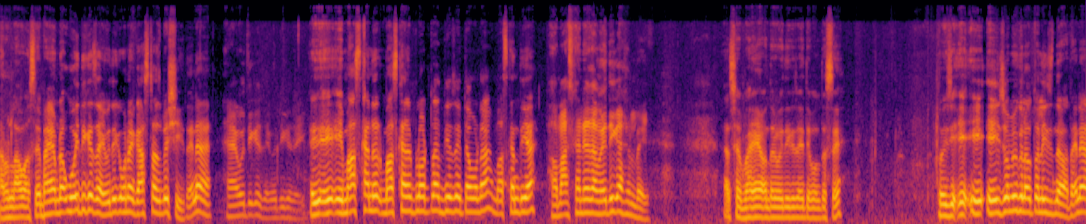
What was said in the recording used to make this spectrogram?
আরও লাউ আছে। ভাই আমরা ওইদিকে যাই ওইদিকে মনে হয় গাছ টাছ বেশি তাই না? হ্যাঁ ওইদিকে যাই ওইদিকে যাই। এই এই- মাঝখানের মাঝখানের প্লটটা দিয়ে যাইতাম ওটা মাঝখান দিয়া? হ্যাঁ মাঝখানে যাব এদিকে আসেন ভাই। আচ্ছা ভাই আমাদের ওইদিকে যাইতে বলতেছে। তো এই যে এই জমিগুলো তো লিজ নেওয়া তাই না?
